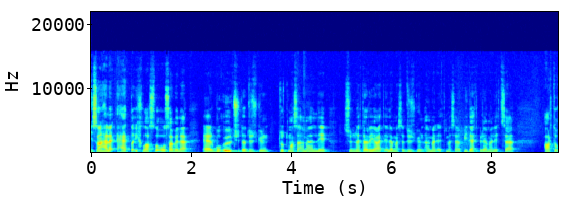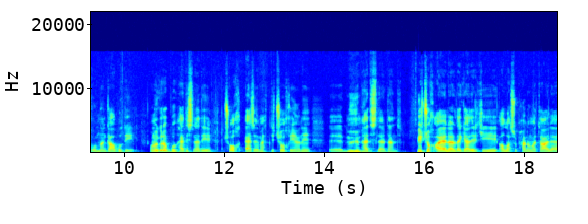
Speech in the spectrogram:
İnsan hələ hətta ixlaslı olsa belə, əgər bu ölçüdə düzgün tutmasa əməlini, sünnətə riayət eləməsə, düzgün əməl etməsə, bidət bir əməl etsə, artıq ondan qəbul deyil. Ona görə bu hədis nədir? Çox əzəmətli, çox yəni e, mühüm hədislərdəndir. Bir çox ayələrdə gəlir ki, Allah Subhanahu va Taala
